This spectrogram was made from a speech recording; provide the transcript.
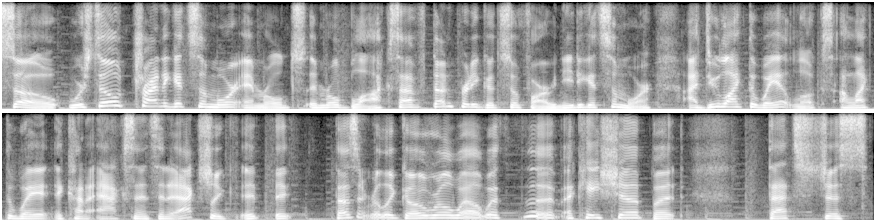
So we're still trying to get some more emeralds, emerald blocks. I've done pretty good so far. We need to get some more. I do like the way it looks. I like the way it, it kind of accents and it actually, it, it doesn't really go real well with the acacia, but that's just,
